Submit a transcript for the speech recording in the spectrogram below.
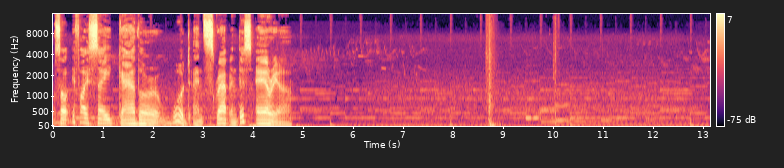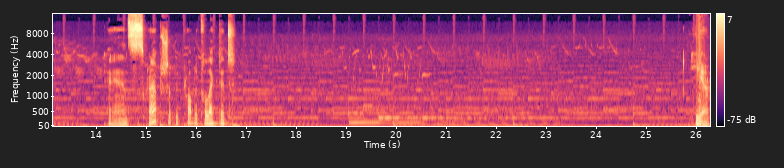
So if I say gather wood and scrap in this area... And scrap should be probably collected. Here.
